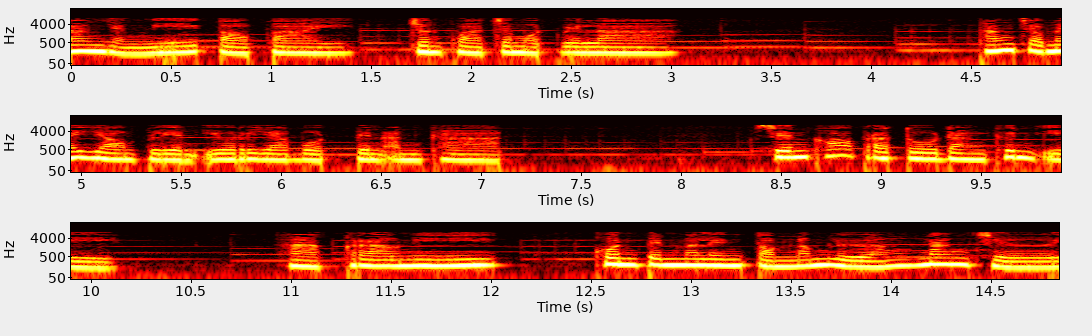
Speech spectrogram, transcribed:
นั่งอย่างนี้ต่อไป จนกว่าจะหมดเวลา ทั้งจะไม่ยอมเปลี่ยนอิริยาบถเป็นอันขาด เสียงเคาะประตูดังขึ้นอีก หากคราวนี้ คนเป็นมะเร็งต่อมน้ำเหลืองนั่งเฉย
